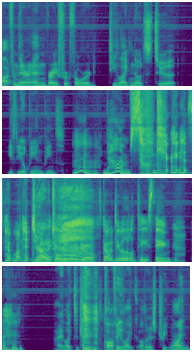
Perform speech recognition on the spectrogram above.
lot from there and very fruit forward tea like notes to ethiopian beans Mm, now I'm so curious. I want to try. yeah try. i totally want to go Let's go do a little tasting. I like to treat coffee like others treat wine.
